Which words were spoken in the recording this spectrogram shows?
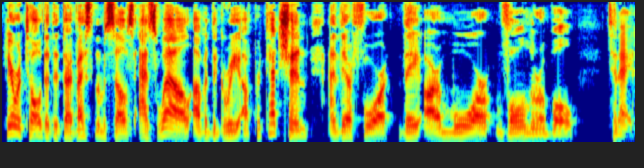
here we're told that they divest themselves as well of a degree of protection, and therefore they are more vulnerable today.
